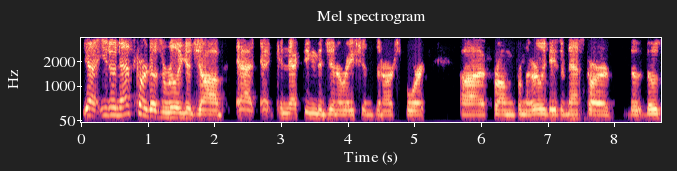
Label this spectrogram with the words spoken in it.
Yeah, you know, NASCAR does a really good job at, at connecting the generations in our sport uh, from from the early days of NASCAR, the, those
